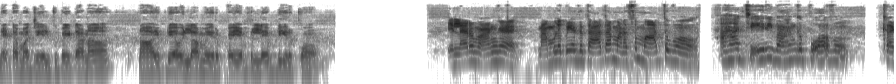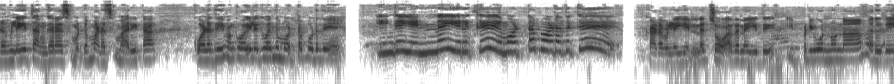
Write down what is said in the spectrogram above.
நெட்டமா ஜெயிலுக்கு போயிட்டானா? நான் எப்படி அவ இல்லாமல் இருப்பேன்? என் பிள்ளை எப்படி இருக்கும்? எல்லாரும் வாங்க. நம்மள போய் அந்த தாத்தா மனசை மாத்துவோம். ஆ சரி வாங்க போவோம். கடவுளே தங்கராசு மட்டும் மனசு மாறிட்டா குலதெய்வம் கோயிலுக்கு வந்து மொட்டை போடுதே. இங்க என்ன இருக்கு? மொட்டை போடுறதுக்கு. கடவுளே என்ன சோதனை இது? இப்படி ஒண்ணுன்னா வருதே.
